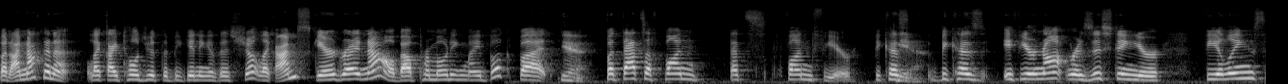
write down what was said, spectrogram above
but I'm not going to like I told you at the beginning of this show, like I'm scared right now about promoting my book, but Yeah. But that's a fun that's fun fear because yeah. because if you're not resisting your feelings,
